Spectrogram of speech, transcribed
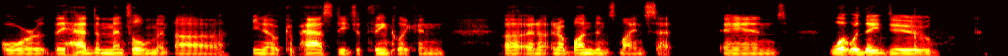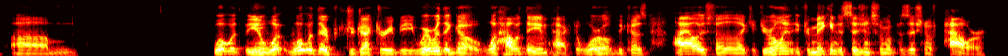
or they had the mental, uh, you know, capacity to think like an uh, an, an abundance mindset, and what would they do? Um, what would you know what what would their trajectory be? Where would they go? What how would they impact the world? Because i always felt that, like if you're only if you're making decisions from a position of power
